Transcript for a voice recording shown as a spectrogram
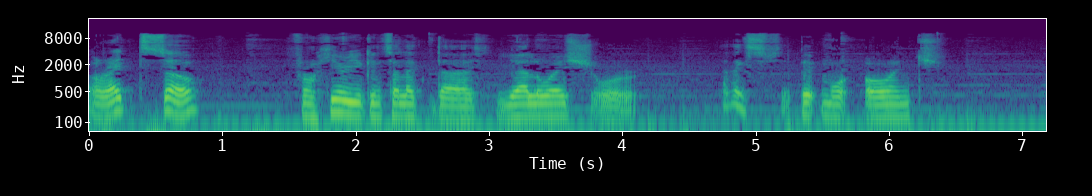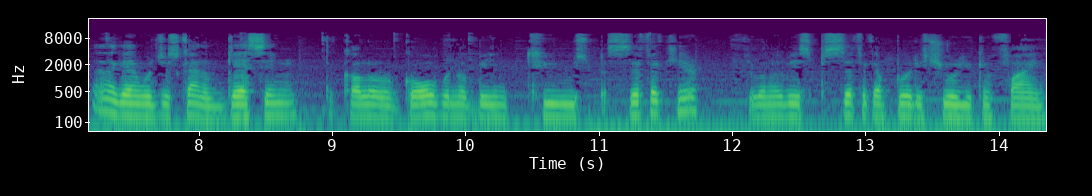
Alright so from here you can select the yellowish or I think it's a bit more orange. And again we're just kind of guessing the color of gold. We're not being too specific here. If you want to be specific I'm pretty sure you can find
